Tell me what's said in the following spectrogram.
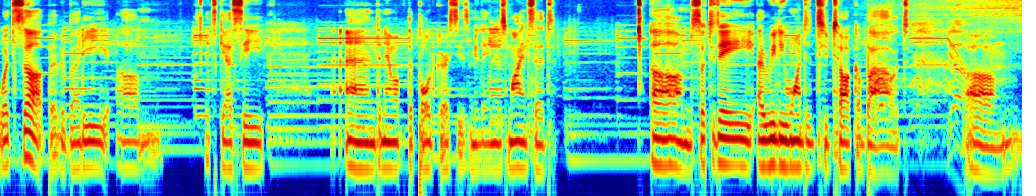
What's up, everybody? Um, it's Gassi, and the name of the podcast is Millennials Mindset. Um, so today, I really wanted to talk about um,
